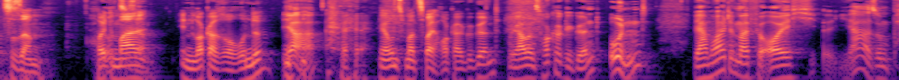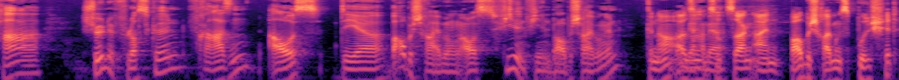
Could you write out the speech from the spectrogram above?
zusammen. Heute Hallo mal zusammen. in lockerer Runde. Ja, Wir haben uns mal zwei Hocker gegönnt. wir haben uns Hocker gegönnt und wir haben heute mal für euch, äh, ja, so ein paar schöne Floskeln, Phrasen aus der Baubeschreibung, aus vielen, vielen Baubeschreibungen. Genau, also haben ja- sozusagen ein Baubeschreibungsbullshit,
